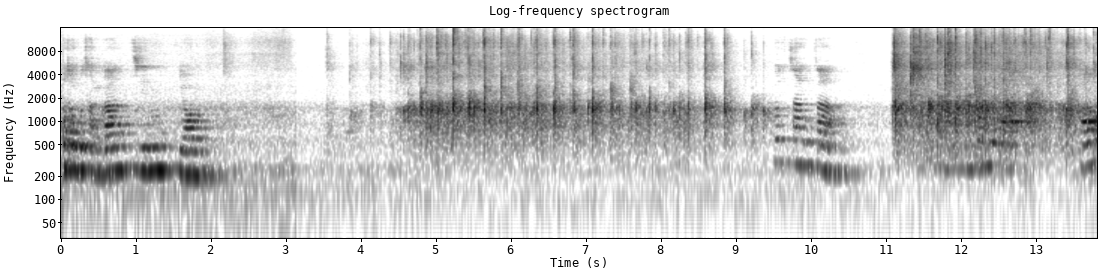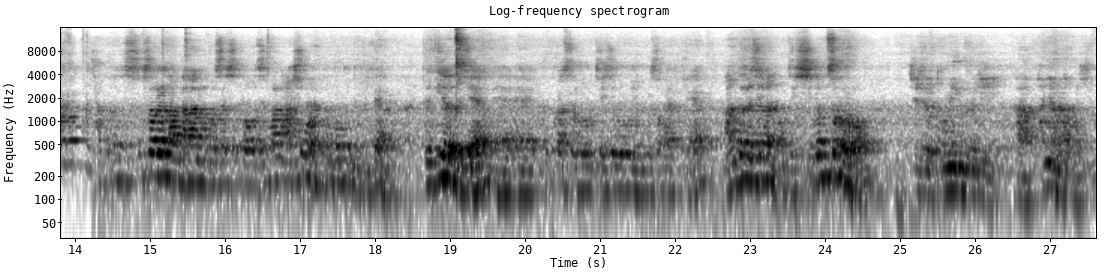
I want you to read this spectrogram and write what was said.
정부 장관 진영 표창장 감사합니다. 다음으로 자꾸 수사를 담당하는 곳에서도 정말 아쉬워했던 부분들인데 드디어 이제 에, 에, 국가수 제주연구소가 이렇게 만들어지는 이제 시금석으로 제주 도민들이 다 환영을 하고 있습니다.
